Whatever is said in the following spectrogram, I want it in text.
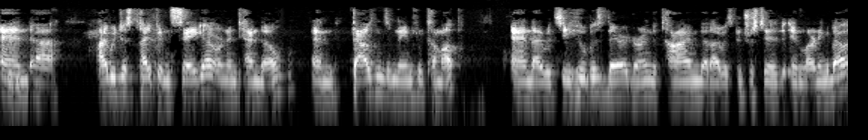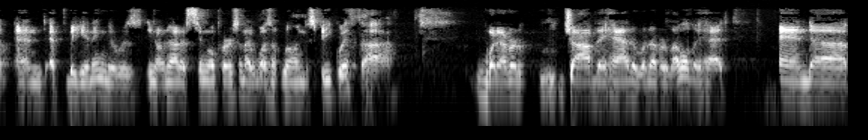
and uh, I would just type in Sega or Nintendo, and thousands of names would come up. And I would see who was there during the time that I was interested in learning about. And at the beginning, there was, you know, not a single person I wasn't willing to speak with, uh, whatever job they had or whatever level they had. And uh,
